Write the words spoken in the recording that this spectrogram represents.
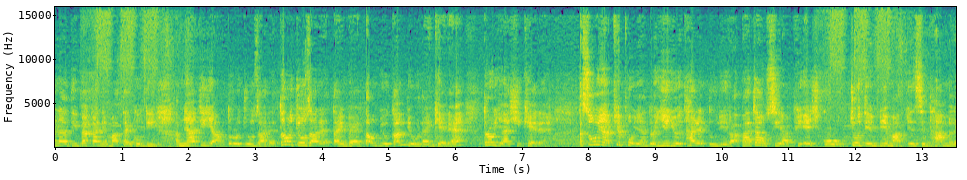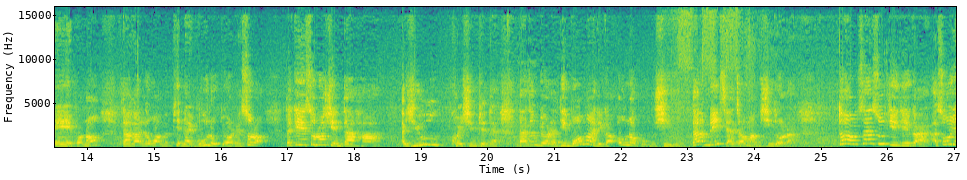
NLD ဘက်ကနေမှတိုင်ကုန်ဒီအများကြီးရအောင်သူတို့စ조사တယ်သူတို့စ조사တဲ့အတိုင်းပဲတောင်ပြိုကမ်းပြိုနိုင်ခဲ့တယ်သူတို့ရရှိခဲ့တယ်အစိုးရဖြစ်ဖို့ရန်အတွက်ရည်ရွယ်ထားတဲ့သူတွေကဘာကြောင့် CRPH ကိုကြိုတင်ပြီးမှပြင်ဆင်ထားမလဲပေါ့နော်ဒါကလုံးဝမဖြစ်နိုင်ဘူးလို့ပြောတယ်ဆိုတော့တကယ်ဆိုလို့ရှရင်ဒါဟာ အယူ question ဖြစ်တယ်ဒါကြောင့်ပြောတာဒီဘောမာတွေကအုံနောက်ကိုမရှိဘူးဒါမေးစရာအကြောင်းမှမရှိတော့တာ တောင်ဆန်းစုကြည်တွေကအစိုးရ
